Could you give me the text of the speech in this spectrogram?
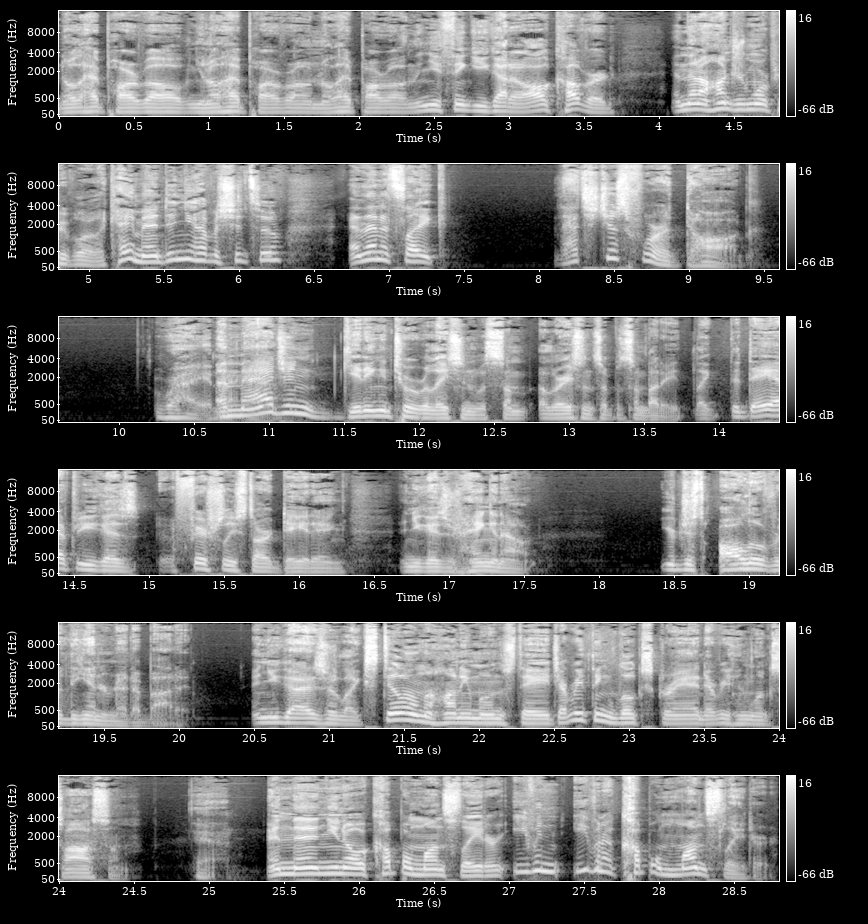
Nola had parvo you know had parvo Nola had parvo, and then you think you got it all covered, and then a hundred more people are like hey man didn't you have a Shih Tzu, and then it's like that's just for a dog. Right. Imagine getting into a relation with some a relationship with somebody like the day after you guys officially start dating and you guys are hanging out. You're just all over the internet about it, and you guys are like still on the honeymoon stage. Everything looks grand. Everything looks awesome. yeah. And then you know a couple months later, even even a couple months later,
